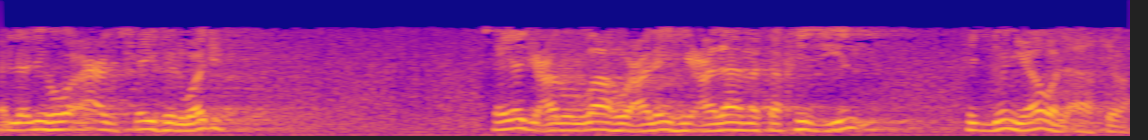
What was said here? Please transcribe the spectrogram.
الذي هو أعز شيء في الوجه سيجعل الله عليه علامة خزي في الدنيا والآخرة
